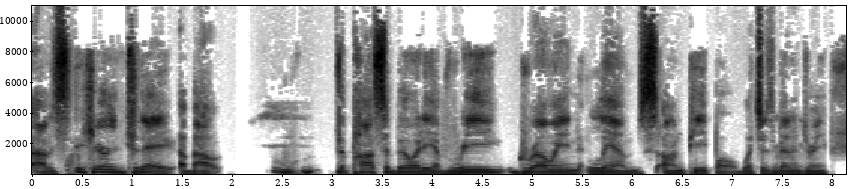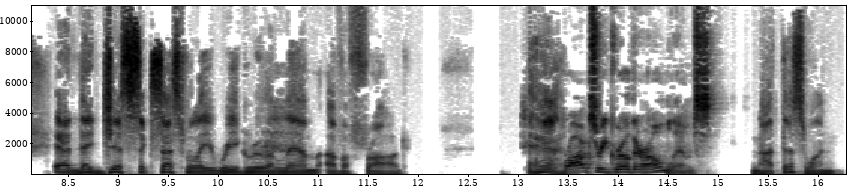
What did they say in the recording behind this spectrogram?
I was hearing today about the possibility of regrowing limbs on people, which has been a mm-hmm. dream. And they just successfully regrew a mm-hmm. limb of a frog. And frogs regrow their own limbs. not this one.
